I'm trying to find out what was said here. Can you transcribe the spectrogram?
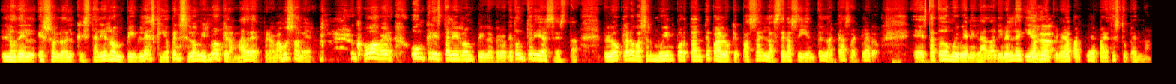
lo del eso, lo del cristal irrompible, es que yo pensé lo mismo que la madre, pero vamos a ver. ¿Cómo a ver un cristal irrompible? Pero qué tontería es esta. Pero luego, claro, va a ser muy importante para lo que pasa en la escena siguiente en la casa, claro. Eh, está todo muy bien hilado. A nivel de guion, la... primera parte me parece estupenda.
